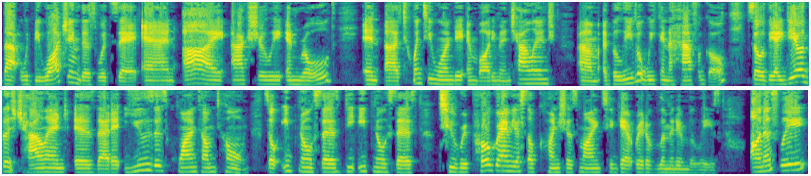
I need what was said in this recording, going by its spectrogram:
that would be watching this would say. And I actually enrolled in a 21 day embodiment challenge um, I believe a week and a half ago. So the idea of this challenge is that it uses quantum tone. So hypnosis, the hypnosis to reprogram your subconscious mind to get rid of limiting beliefs. Honestly,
